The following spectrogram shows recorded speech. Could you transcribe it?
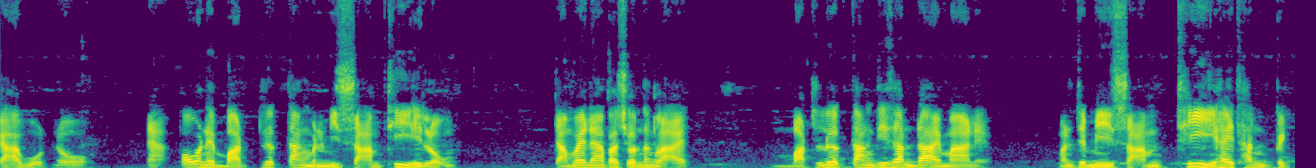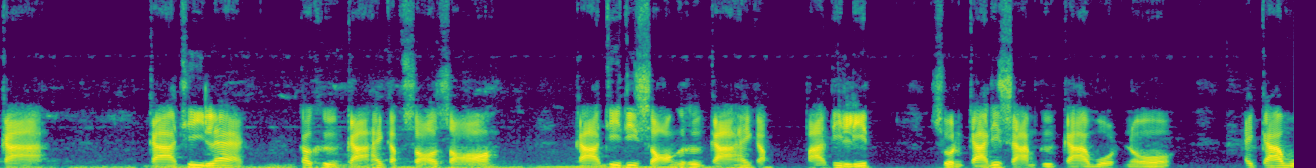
กาโหวตโนนะเพราะว่าในบัตรเลือกตั้งมันมีสามที่ให้ลงจำไว้นะประชาชนทั้งหลาย บัตรเลือกตั้งที่ท่านได้มาเนี่ย มันจะมีสามที่ให้ท่านไปกา กาที่แรกก็คือกาให้กับสอสอกาที่ที่สองก็คือกาให้กับปาร์ตี้ลิสต์ส่วนกาที่สามคือกาโหวตโนไอ้กาโหว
